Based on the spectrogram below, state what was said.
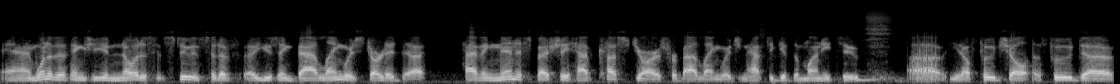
And one of the things you notice that Stu, instead of uh, using bad language, started uh, having men especially have cuss jars for bad language and have to give the money to, uh, you know, food shel- food uh,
